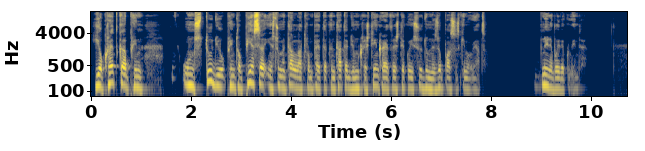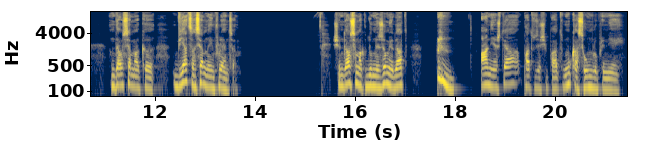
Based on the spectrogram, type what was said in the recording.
Eu cred că prin un studiu, printr-o piesă instrumentală la trompetă cântată de un creștin care trăiește cu Isus, Dumnezeu poate să schimbă viața. Nu e nevoie de cuvinte. Îmi dau seama că viața înseamnă influență. Și îmi dau seama că Dumnezeu mi-a dat anii ăștia, 44, nu ca să umblu prin ei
